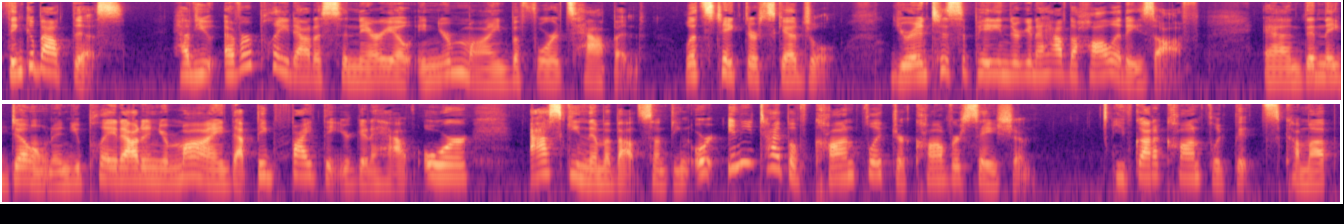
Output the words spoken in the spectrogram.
Think about this. Have you ever played out a scenario in your mind before it's happened? Let's take their schedule. You're anticipating they're going to have the holidays off, and then they don't, and you play it out in your mind that big fight that you're going to have, or asking them about something or any type of conflict or conversation. You've got a conflict that's come up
